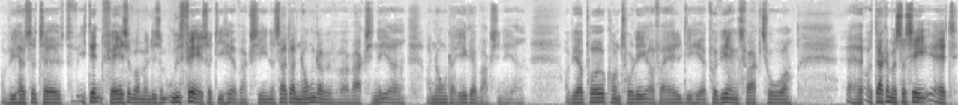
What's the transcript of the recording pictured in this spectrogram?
Og vi har så taget, i den fase, hvor man ligesom udfaser de her vacciner, så er der nogen, der vil være vaccineret, og nogen, der ikke er vaccineret. Og vi har prøvet at kontrollere for alle de her forvirringsfaktorer. Øh, og der kan man så se, at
